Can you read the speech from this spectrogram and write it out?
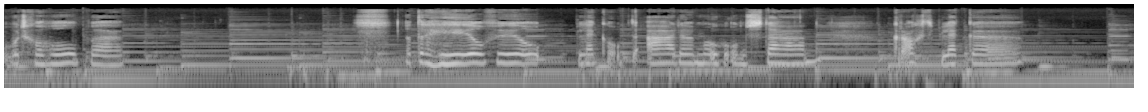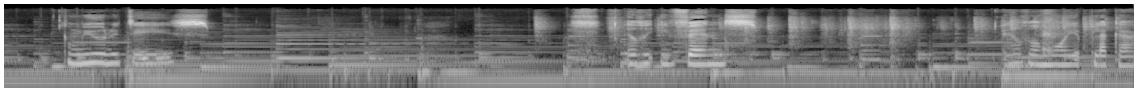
wordt geholpen. Dat er heel veel plekken op de aarde mogen ontstaan krachtplekken, communities. Heel veel events. Heel veel mooie plekken.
